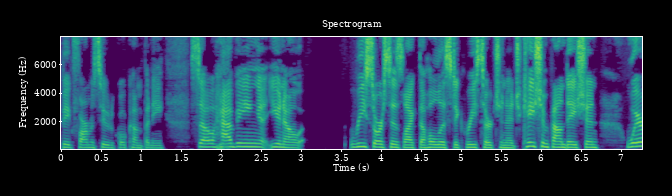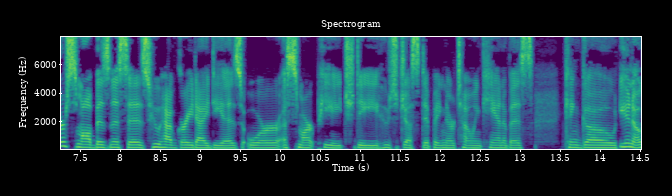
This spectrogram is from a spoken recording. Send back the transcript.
big pharmaceutical company so yeah. having you know resources like the holistic research and education foundation where small businesses who have great ideas or a smart phd who's just dipping their toe in cannabis can go you know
